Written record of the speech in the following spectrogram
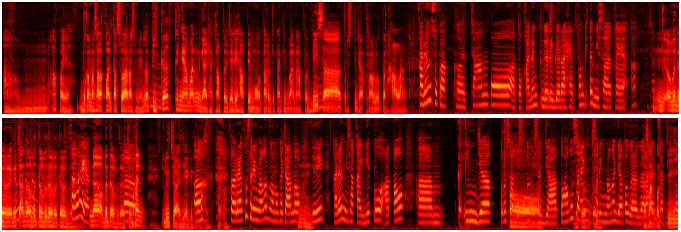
um, apa ya, bukan masalah kualitas suara sebenarnya, lebih ke kenyamanan nggak ada kabel. Jadi HP mau taruh kita di mana pun bisa, terus tidak terlalu terhalang. Kadang suka kecantol atau kadang gara-gara headphone kita bisa kayak ah kecantol. Mm, Oh benar-benar kecantol, betul betul betul. betul. Salah ya? Nggak, betul betul. Cuman lucu aja gitu. Oh, sorry aku sering banget ngomong kecantol. Jadi kadang bisa kayak gitu atau em, keinjek terus habis itu Oh, bisa jatuh. Aku betul, sering betul. sering banget jatuh gara-gara headset di gitu.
